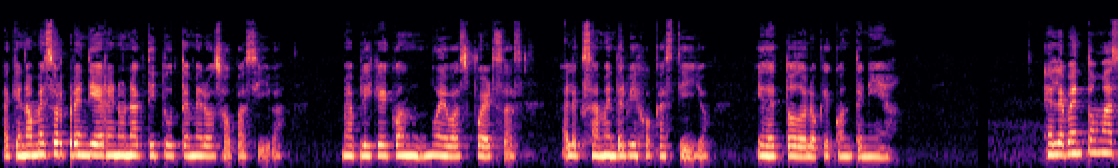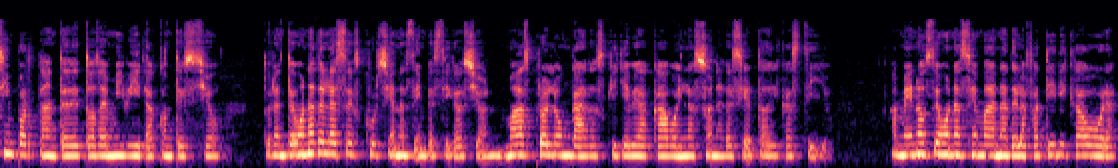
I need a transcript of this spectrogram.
a que no me sorprendiera en una actitud temerosa o pasiva. Me apliqué con nuevas fuerzas al examen del viejo castillo y de todo lo que contenía. El evento más importante de toda mi vida aconteció durante una de las excursiones de investigación más prolongadas que llevé a cabo en la zona desierta del castillo. A menos de una semana de la fatídica hora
